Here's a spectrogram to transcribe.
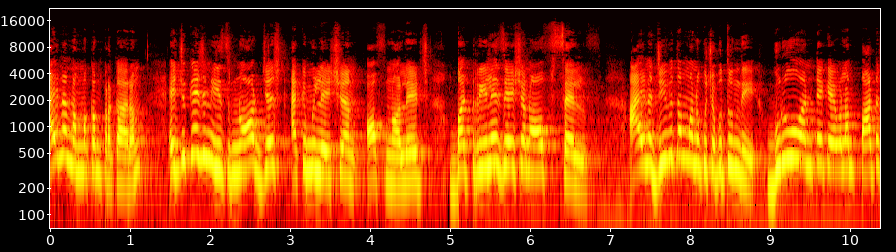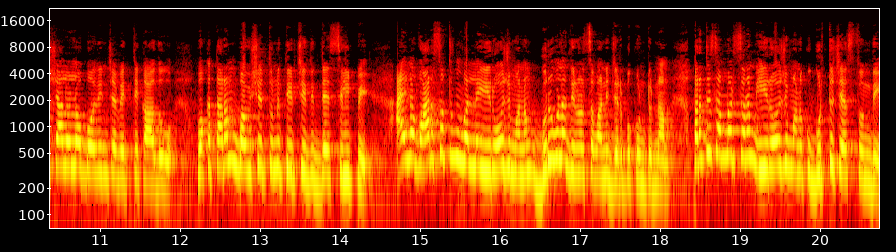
ఆయన నమ్మకం ప్రకారం education is not just accumulation of knowledge but realization of self. ఆయన జీవితం మనకు చెబుతుంది. గురువు అంటే కేవలం పాఠశాలలో బోధించే వ్యక్తి కాదు. ఒక తరం భవిష్యత్తును తీర్చిదిద్దే శిల్పి. ఆయన వారసత్వం వల్ల ఈ రోజు మనం గురువుల దినోత్సవాన్ని జరుపుకుంటున్నాం. ప్రతి సంవత్సరం ఈ రోజు మనకు గుర్తు చేస్తుంది.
